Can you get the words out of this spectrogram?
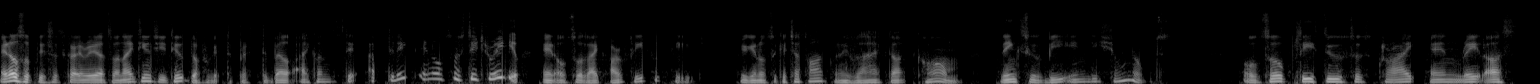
and also, please subscribe and rate us on iTunes, YouTube. Don't forget to press the bell icon to stay up to date, and also Stitcher Radio, and also like our Facebook page. You can also catch us on PonyLive.com. Links will be in the show notes. Also, please do subscribe and rate us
